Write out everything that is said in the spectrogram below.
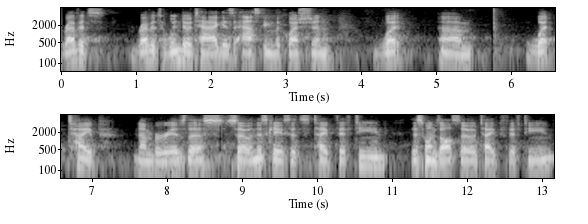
Revit's, Revit's window tag is asking the question, what, um, what type number is this? So in this case, it's type 15. This one's also type 15.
